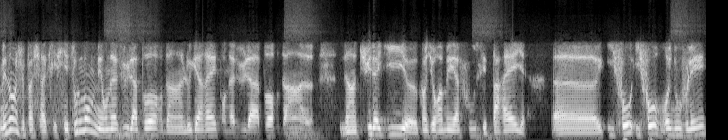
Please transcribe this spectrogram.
Mais non, je vais pas sacrifier tout le monde. Mais on a vu l'apport d'un Le Garec, on a vu l'apport d'un euh, d'un Tuilagi quand il y aura Méafou, c'est pareil. il faut il faut renouveler.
